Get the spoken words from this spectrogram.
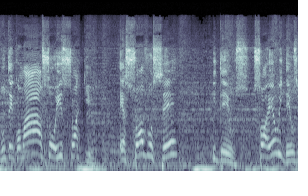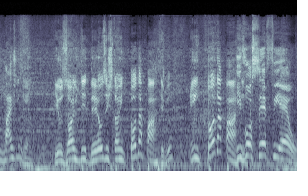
Não tem como, ah, sou isso, sou aquilo. É só você e Deus. Só eu e Deus e mais ninguém. E os olhos de Deus estão em toda parte, viu? Em toda parte. E você, fiel,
